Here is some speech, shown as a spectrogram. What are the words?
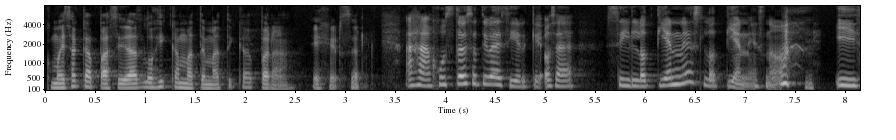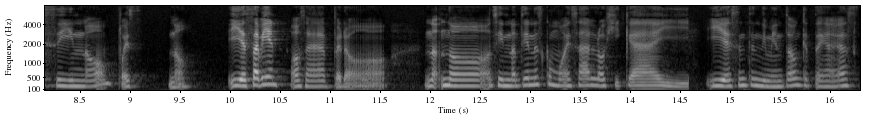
como esa capacidad lógica matemática para ejercerlo. Ajá, justo eso te iba a decir, que, o sea, si lo tienes, lo tienes, ¿no? Y si no, pues no. Y está bien, o sea, pero no, no, si no tienes como esa lógica y, y ese entendimiento, aunque tengas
